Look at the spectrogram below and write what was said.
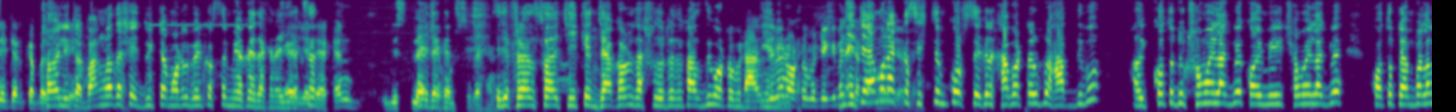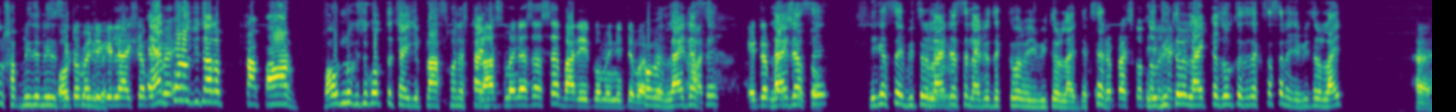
লিটার ক্যাপাসিটি 6 লিটার। বাংলাদেশে দুইটা মডেল বের করছে দেখেন এই? দেখেন ডিসপ্লে দেখেন। এই যে ফ্রেঞ্চ ফ্রাই চিকেন যা করেন তার শুধু টাচ দিব টাচ দিবেন অটোমেটিক্যালি মানে এটা এমন একটা সিস্টেম করছে এখানে খাবারটার উপর হাত দিব ওই কতটুকু সময় লাগবে কয় মিনিট সময় লাগবে কত টেম্পার লাগবে সব নিজে নিজে অটোমেটিক্যালি আইসা পড়বে এরপরেও যদি আরও পাওয়ার বা অন্য কিছু করতে চাই যে plus minus time plus minus আছে বাড়িয়ে কমে নিতে পারবে। light আছে, এটা লাইট আছে। ঠিক আছে? ভিতরে লাইট আছে লাইটও দেখতে পারবে এই যে ভিতরে লাইট দেখছেন? প্রাইস এই ভিতরে? লাইটটা জ্বলতেছে দেখতেছেন? এই যে ভিতরে লাইট হ্যাঁ।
